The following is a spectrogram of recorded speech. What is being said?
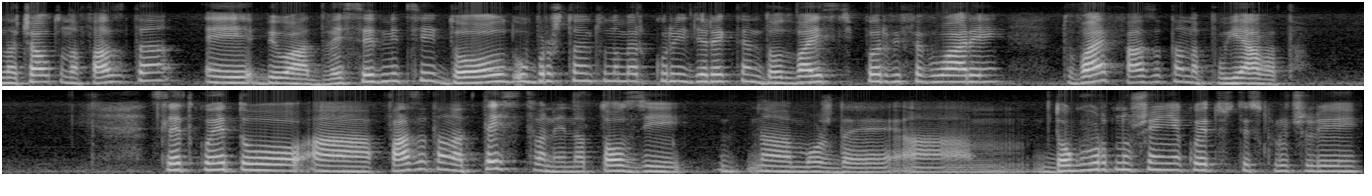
началото на фазата е била две седмици до обръщането на Меркурий директен, до 21 февруари. Това е фазата на появата. След което а, фазата на тестване на този а, може да е а, договор отношения, което сте сключили,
